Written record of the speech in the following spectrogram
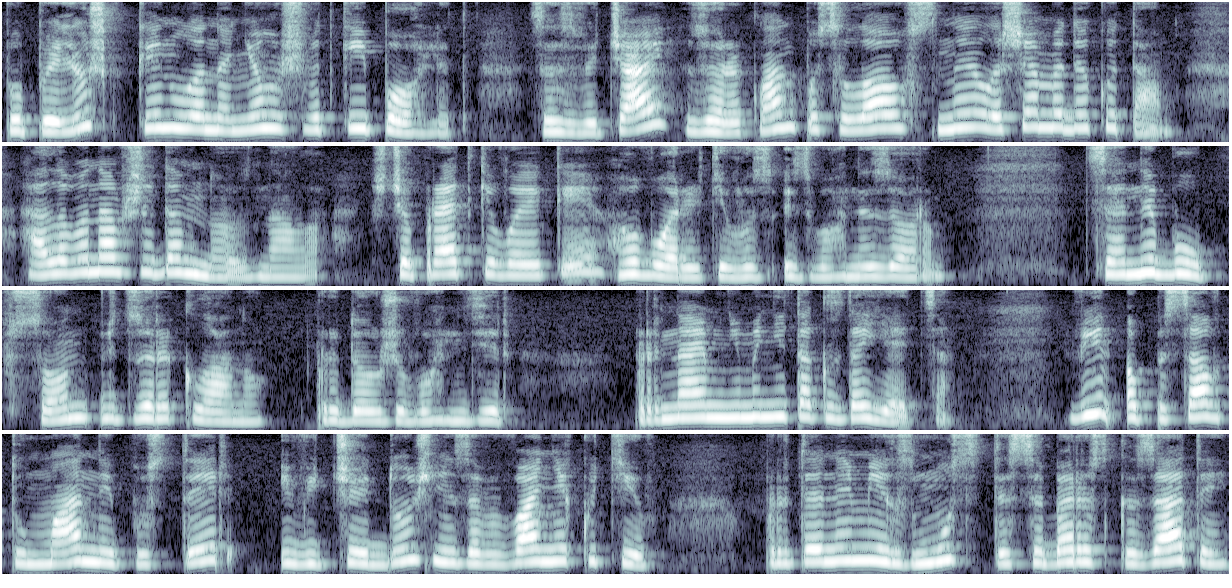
Попелюшка кинула на нього швидкий погляд, Зазвичай Зореклан посилав сни лише медикотам, але вона вже давно знала, що предки вояки говорять із- вогнезором. Це не був сон від Зореклану, продовжив вогнезір. Принаймні мені так здається. Він описав туманний пустир і відчайдушні завивання котів, проте не міг змусити себе розказати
